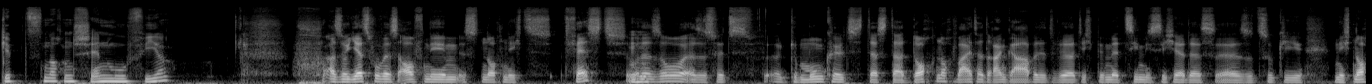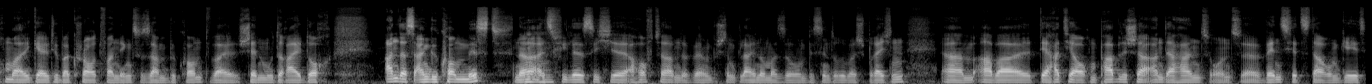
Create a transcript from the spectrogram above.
gibt es noch ein Shenmue 4? Also jetzt, wo wir es aufnehmen, ist noch nichts fest mhm. oder so. Also es wird äh, gemunkelt, dass da doch noch weiter dran gearbeitet wird. Ich bin mir ziemlich sicher, dass äh, Suzuki nicht nochmal Geld über Crowdfunding zusammenbekommt, weil Shenmue 3 doch anders angekommen ist, ne, mhm. als viele es sich äh, erhofft haben. Da werden wir bestimmt gleich nochmal so ein bisschen drüber sprechen. Ähm, aber der hat ja auch einen Publisher an der Hand und äh, wenn es jetzt darum geht,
